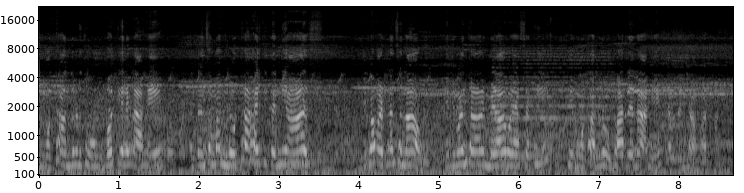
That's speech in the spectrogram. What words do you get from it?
मोठं आंदोलन उभं केलेलं आहे. आणि त्यांचं मन मोठं आहे की त्यांनी आज दिबा पाटलांचं नाव हे विमानतळाला मिळावं यासाठी हे मोठं आंदोलन उभारलेलं आहे. त्यावर त्यांचे आभार मानले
